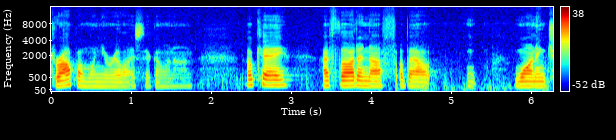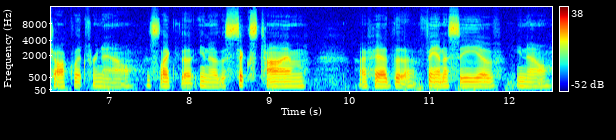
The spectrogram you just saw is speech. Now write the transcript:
drop them when you realize they're going on. Okay, I've thought enough about wanting chocolate for now. It's like the, you know, the sixth time I've had the fantasy of, you know,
